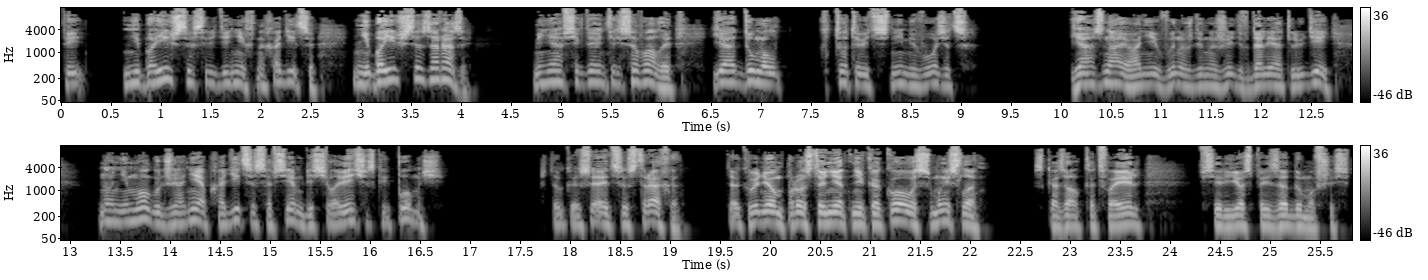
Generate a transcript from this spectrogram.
ты не боишься среди них находиться, не боишься заразы? Меня всегда интересовало, я думал, кто-то ведь с ними возится. Я знаю, они вынуждены жить вдали от людей, но не могут же они обходиться совсем без человеческой помощи. Что касается страха, так в нем просто нет никакого смысла, сказал Катфаэль, всерьез призадумавшись.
